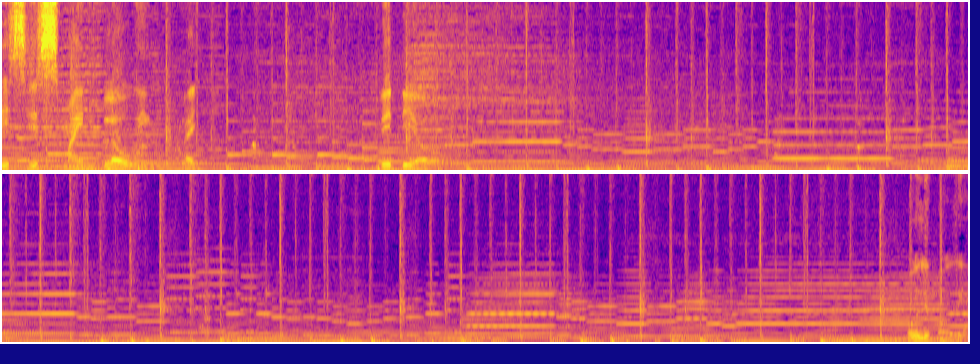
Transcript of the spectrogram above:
This is mind blowing, like video. Holy moly.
